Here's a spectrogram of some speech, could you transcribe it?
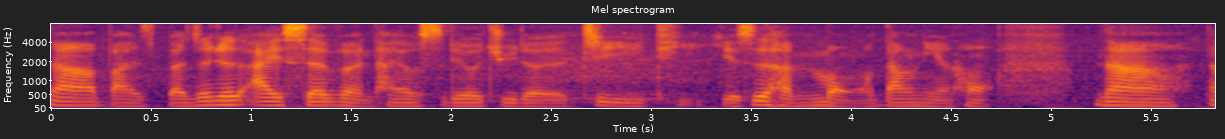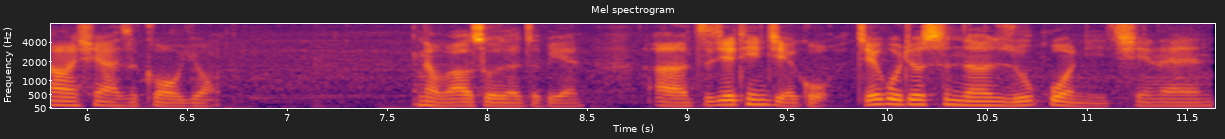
那本本身就是 i7，还有十六 G 的记忆体，也是很猛哦。当年吼，那当然现在是够用。那我要说在这边，呃，直接听结果。结果就是呢，如果你今天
